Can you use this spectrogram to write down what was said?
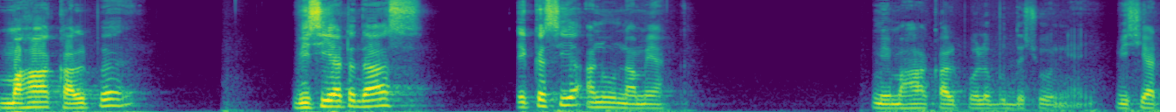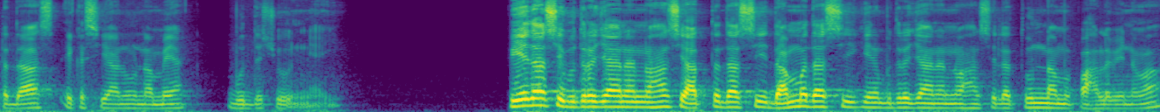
මහා කල්ප 28199ක් මේ මහා කල්පවල බුද්ධ ශූන්‍යයි. 28199ක් බුද්ධ ශූන්‍යයි. පියදස්සී බුදුරජාණන් වහන්සේ අත්තදස්සී ධම්මදස්සී කියන බුදුරජාණන් වහන්සේලා තුන් නම පහළ වෙනවා.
